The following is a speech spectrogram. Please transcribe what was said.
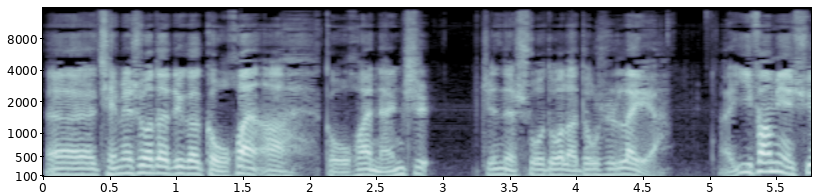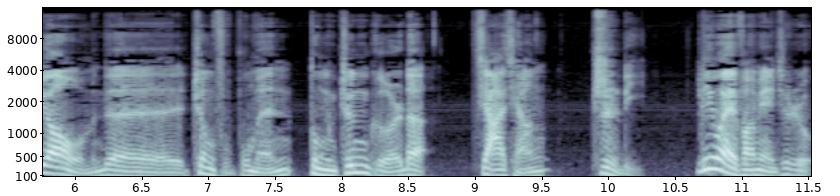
呃，前面说的这个狗患啊，狗患难治，真的说多了都是泪啊。啊，一方面需要我们的政府部门动真格的加强治理，另外一方面就是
